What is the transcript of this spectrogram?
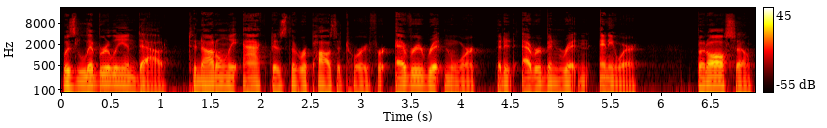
was liberally endowed to not only act as the repository for every written work that had ever been written anywhere, but also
